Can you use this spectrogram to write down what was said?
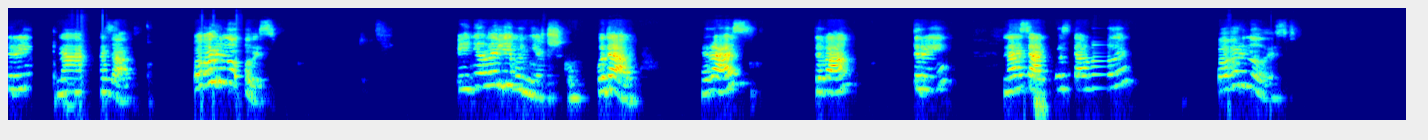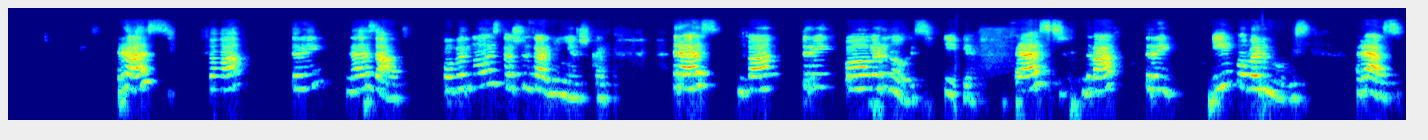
три, назад. Повернулись. Підняли ліву ніжку. Удар. Раз, два, три. Назад поставили. Повернулись. Раз, два, три. Назад. Повернулись та що задні ніжки. Раз, два, три. Повернулись. І раз, два, три. І повернулись. Раз,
